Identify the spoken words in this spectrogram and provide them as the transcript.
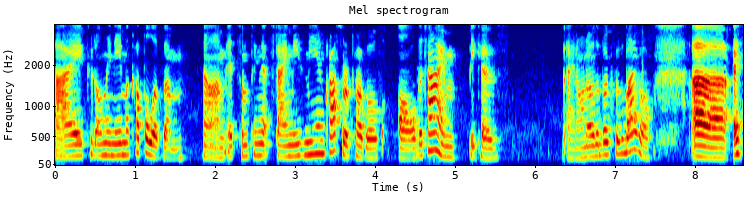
I could only name a couple of them. Um, it's something that stymies me in crossword puzzles all the time because I don't know the books of the Bible. Uh, I,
